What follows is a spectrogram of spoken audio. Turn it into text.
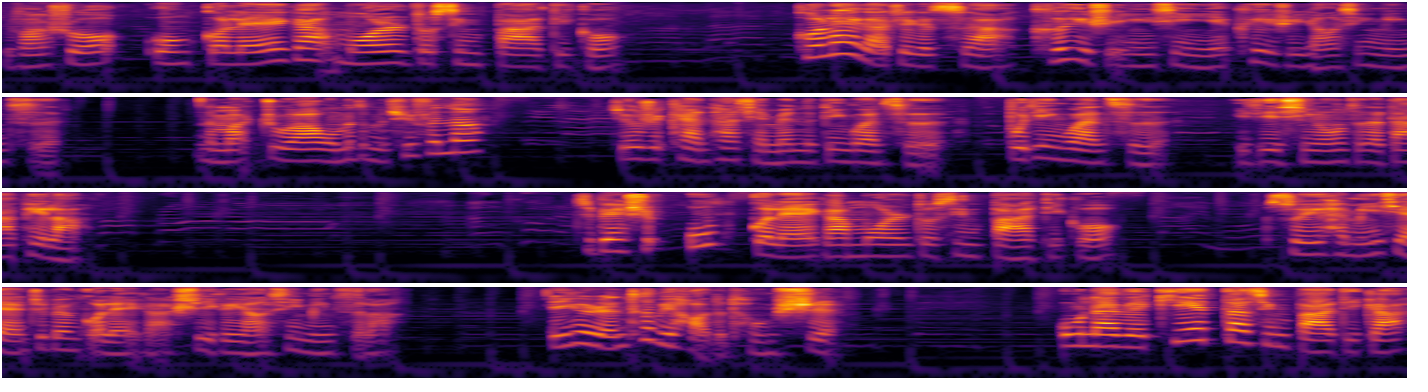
比方说，un collega molto simpatico。collega 这个词啊，可以是阴性，也可以是阳性名词。那么主要我们怎么区分呢？就是看它前面的定冠词、不定冠词以及形容词的搭配了。这边是 un colega molto simpatico，所以很明显这边 collega 是一个阳性名词了。一个人特别好的同事，una vecchietta simpatica。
